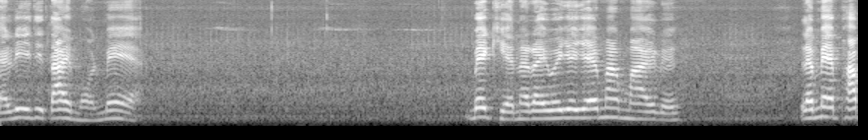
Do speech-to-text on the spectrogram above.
อารี่ที่ใต้หมอนแม่ แม่เขียนอะไรไว้เยอะแยะมากมายเลย แล้วแม่พับ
